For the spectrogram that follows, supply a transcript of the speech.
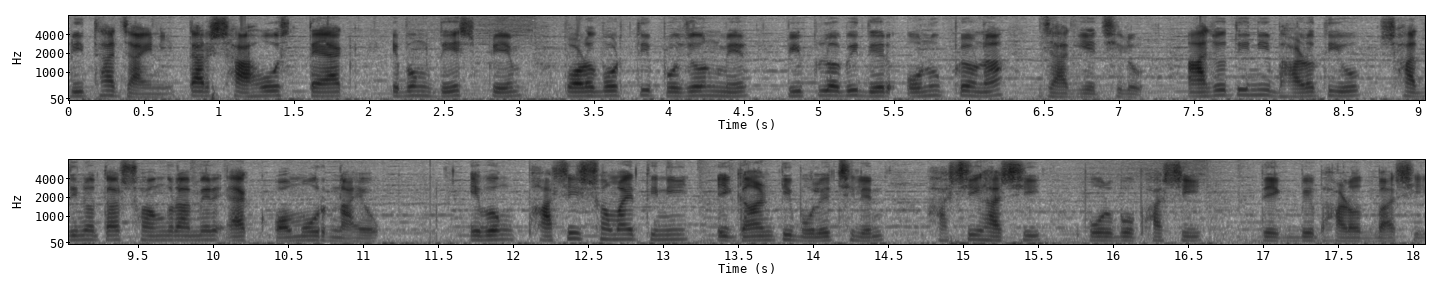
বৃথা যায়নি। তার সাহস, ত্যাগ এবং দেশপ্রেম পরবর্তী প্রজন্মের বিপ্লবীদের অনুপ্রেরণা জাগিয়েছিল। আজও তিনি ভারতীয় স্বাধীনতা সংগ্রামের এক অমর নায়ক। এবং ফাঁসির সময় তিনি এই গানটি বলেছিলেন, হাসি হাসি, পড়ব ফাঁসি, দেখবে ভারতবাসী।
